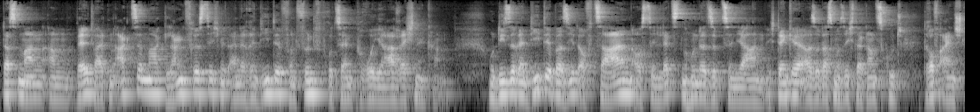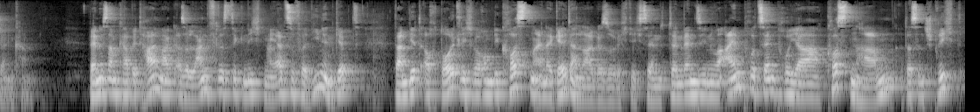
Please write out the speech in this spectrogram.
dass man am weltweiten Aktienmarkt langfristig mit einer Rendite von 5% pro Jahr rechnen kann. Und diese Rendite basiert auf Zahlen aus den letzten 117 Jahren. Ich denke also, dass man sich da ganz gut darauf einstellen kann. Wenn es am Kapitalmarkt also langfristig nicht mehr zu verdienen gibt, dann wird auch deutlich, warum die Kosten einer Geldanlage so wichtig sind. Denn wenn Sie nur ein Prozent pro Jahr Kosten haben, das entspricht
